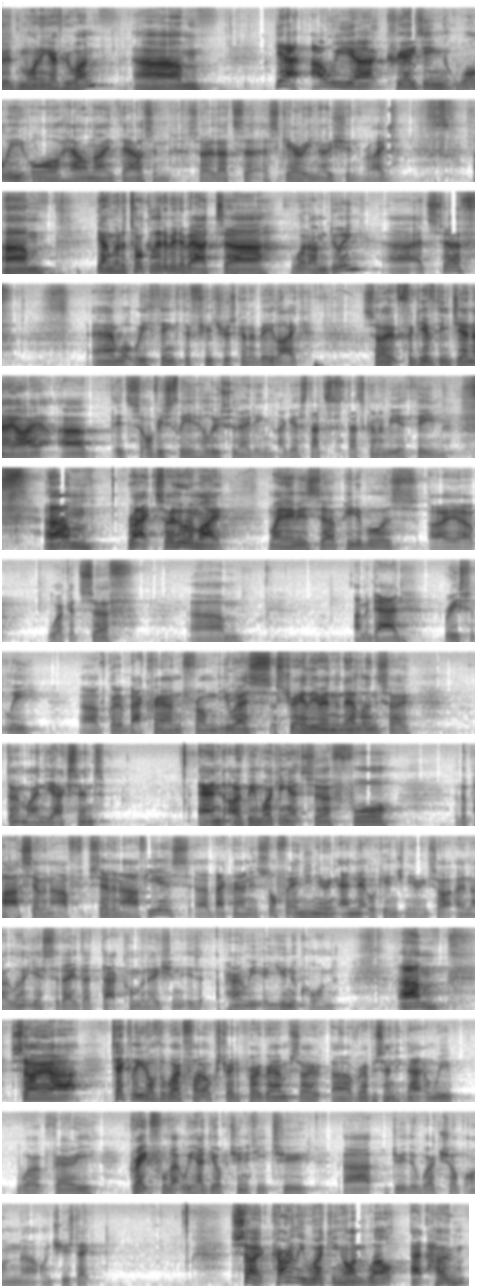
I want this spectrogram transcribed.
Good morning, everyone. Um, yeah, are we uh, creating WALL-E or HAL 9000? So that's a, a scary notion, right? Um, yeah, I'm going to talk a little bit about uh, what I'm doing uh, at SURF and what we think the future is going to be like. So forgive the Gen AI, uh, it's obviously hallucinating. I guess that's, that's going to be a theme. Um, right, so who am I? My name is uh, Peter Boers. I uh, work at SURF. Um, I'm a dad recently. Uh, I've got a background from the US, Australia, and the Netherlands, so don't mind the accent. And I've been working at SURF for the past seven and a half, seven and a half years, uh, background in software engineering and network engineering. So, and I learned yesterday that that combination is apparently a unicorn. Um, so, uh, tech lead of the Workflow Orchestrator program, so uh, representing that, and we were very grateful that we had the opportunity to uh, do the workshop on, uh, on Tuesday. So, currently working on, well, at home,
